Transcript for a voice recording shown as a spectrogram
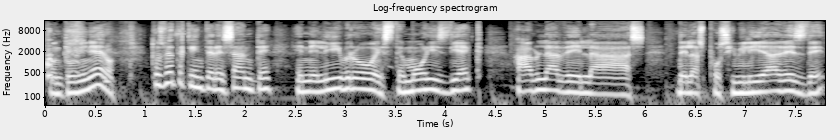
con tu dinero. Entonces, fíjate qué interesante, en el libro este, Morris Dieck habla de las de las posibilidades de,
